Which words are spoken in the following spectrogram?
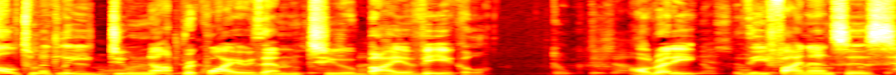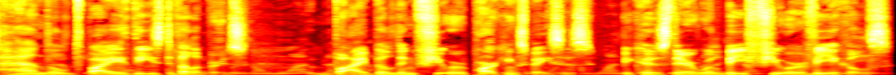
ultimately do not require them to buy a vehicle. Already, the finance is handled by these developers by building fewer parking spaces, because there will be fewer vehicles.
